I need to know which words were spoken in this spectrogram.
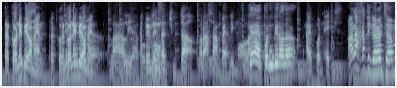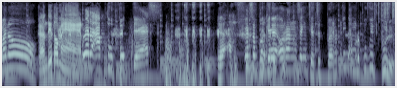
Regane piro men? Regane Regane piro piro, men? ya? Lali aku. HP-mu? Belasan juta, ora sampai 15. Oke, iPhone piro to? iPhone X. Alah ketinggalan zaman oh. Ganti to men. Kowe up to date, Des. Ya Kowe sebagai orang sing jajet banget ki nek menurutku kuwi bul.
